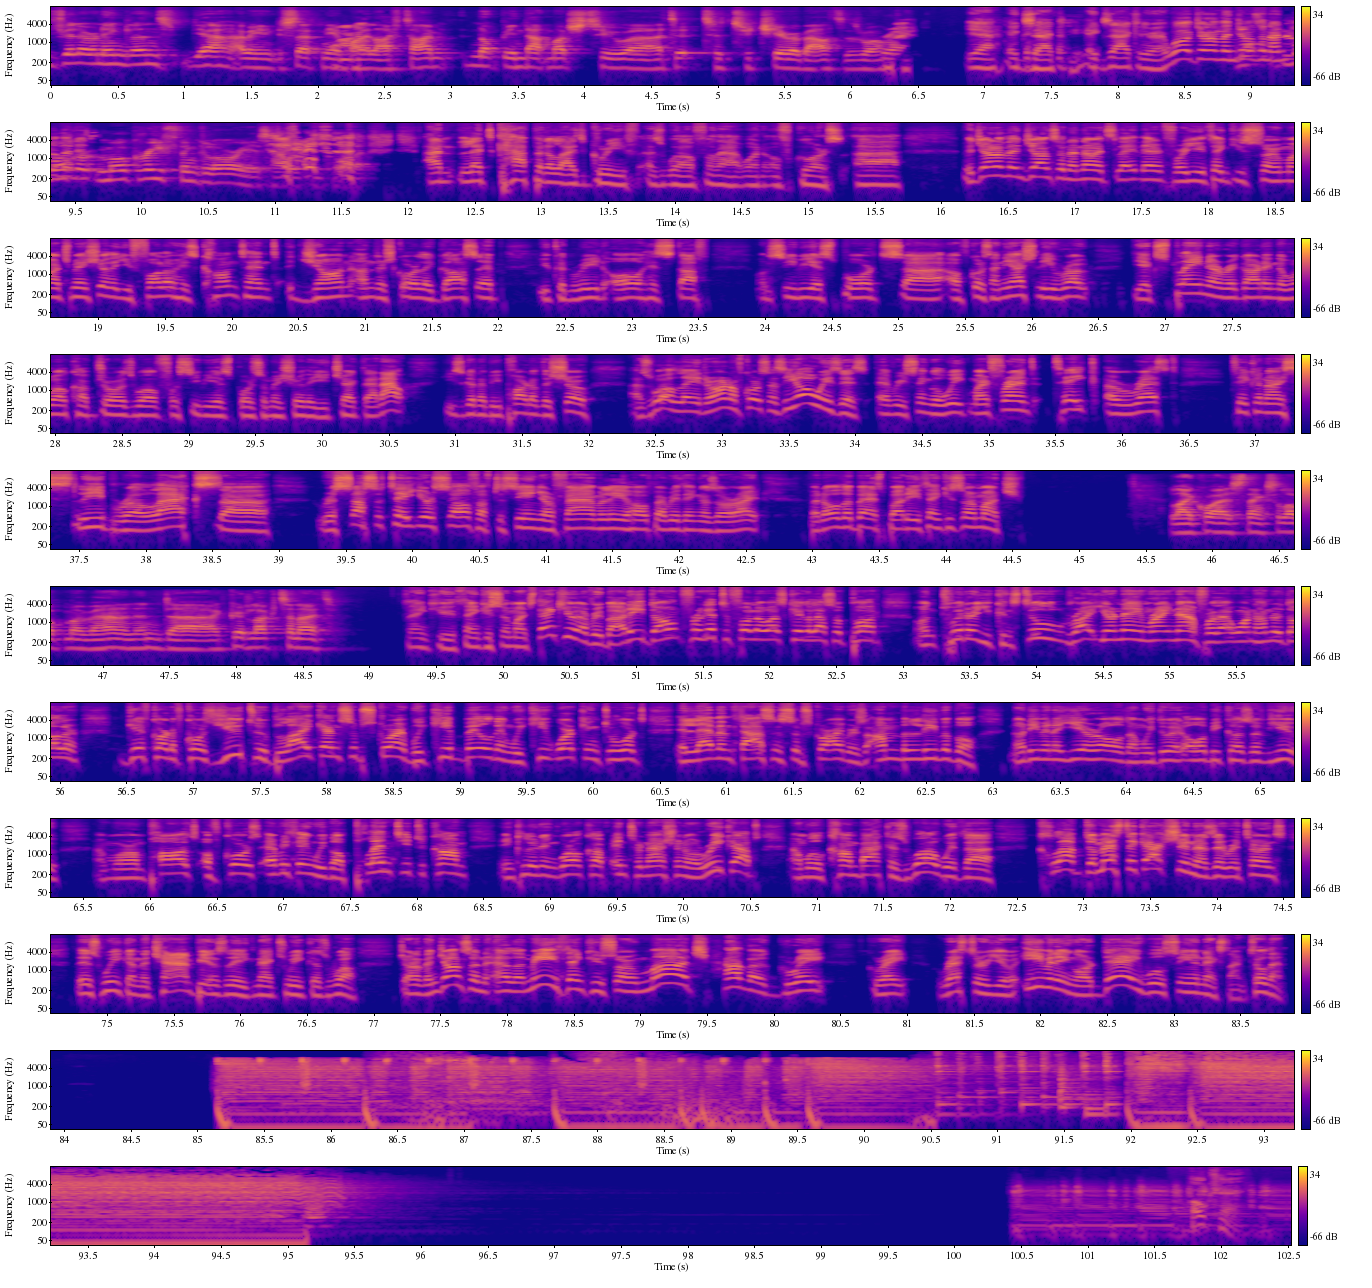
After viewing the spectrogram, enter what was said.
Villa in England, yeah, I mean, certainly in my lifetime, not been that much to, uh, to to to cheer about as well. Right. Yeah, exactly, exactly right. Well, Jonathan Johnson, more, I know more, that is more grief than glory is how we can call it. and let's capitalize grief as well for that one, of course. Uh, but Jonathan Johnson, I know it's late there for you. Thank you so much. Make sure that you follow his content, John underscore Le Gossip. You can read all his stuff on CBS Sports, uh, of course. And he actually wrote the explainer regarding the World Cup draw as well for CBS Sports. So make sure that you check that out. He's going to be part of the show as well later on, of course, as he always is every single week. My friend, take a rest, take a nice sleep, relax, uh, resuscitate yourself after seeing your family. Hope everything is all right. But all the best, buddy. Thank you so much. Likewise, thanks a lot, my man, and uh, good luck tonight. Thank you. Thank you so much. Thank you, everybody. Don't forget to follow us, Que Golazo Pod, on Twitter. You can still write your name right now for that $100 gift card. Of course, YouTube, like and subscribe. We keep building. We keep working towards 11,000 subscribers. Unbelievable. Not even a year old. And we do it all because of you. And we're on pods, of course, everything. We got plenty to come, including World Cup international recaps. And we'll come back as well with uh, club domestic action as it returns this week and the Champions League next week as well. Jonathan Johnson, LME, thank you so much. Have a great, great rest of your evening or day. We'll see you next time. Till then. Okay.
